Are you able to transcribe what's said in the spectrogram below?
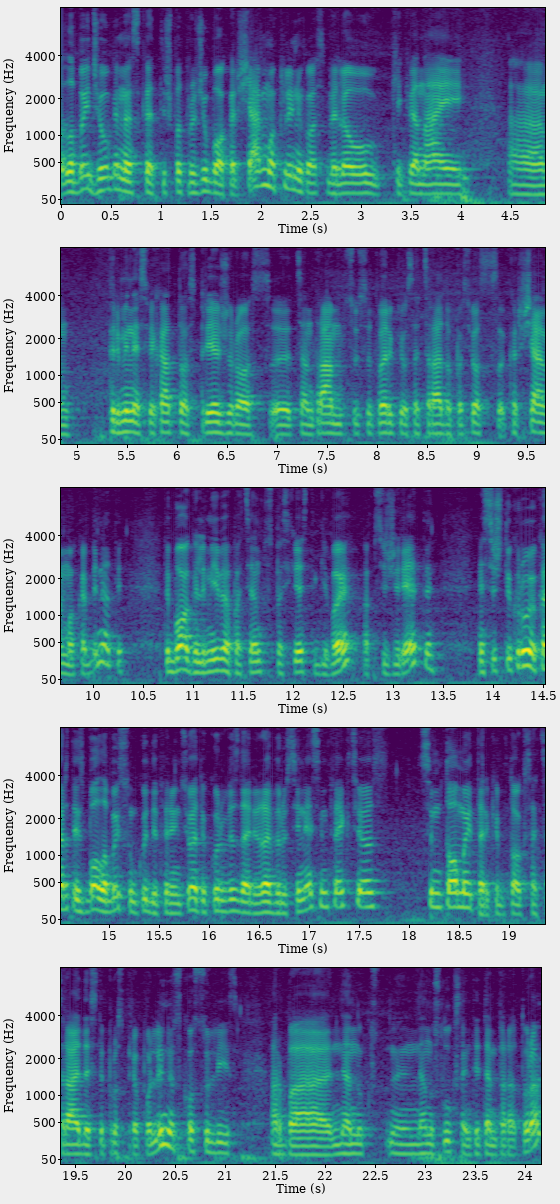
labai džiaugiamės, kad iš pat pradžių buvo karšiavimo klinikos, vėliau kiekvienai uh, pirminės sveikatos priežiūros centram susitvarkius atsirado pas juos karščiavimo kabinetai. Tai buvo galimybė pacientus pasikviesti gyvai, apsižiūrėti, nes iš tikrųjų kartais buvo labai sunku diferencijuoti, kur vis dar yra virusinės infekcijos simptomai, tarkim toks atsiradęs stiprus priepolinis kosulys arba nenuslūkstanti temperatūra,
